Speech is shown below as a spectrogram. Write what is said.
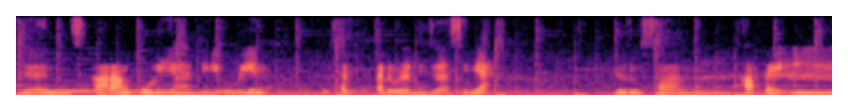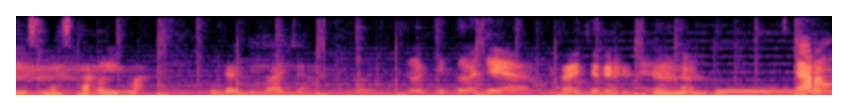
Dan sekarang kuliah di UIN, tadi tadi udah dijelasin ya, jurusan KPI semester 5. Udah gitu aja. Gitu aja ya. Gitu aja deh. Sekarang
